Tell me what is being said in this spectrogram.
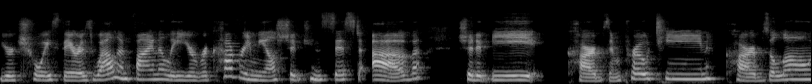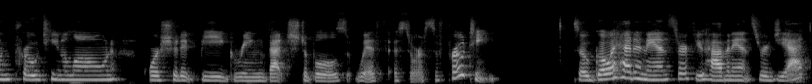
your choice there as well. And finally, your recovery meal should consist of should it be carbs and protein, carbs alone, protein alone, or should it be green vegetables with a source of protein? So go ahead and answer if you haven't answered yet,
